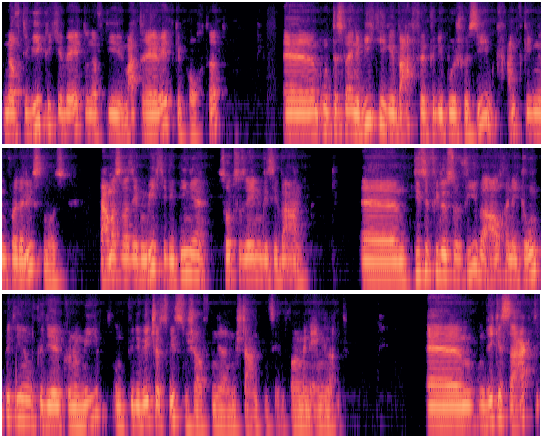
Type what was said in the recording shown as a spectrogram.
und auf die wirkliche Welt und auf die materielle Welt gepocht hat. Ähm, und das war eine wichtige Waffe für die Bourgeoisie im Kampf gegen den Feudalismus. Damals war es eben wichtig, die Dinge so zu sehen, wie sie waren. Ähm, diese Philosophie war auch eine Grundbedingung für die Ökonomie und für die Wirtschaftswissenschaften, die dann entstanden sind, vor allem in England. Ähm, und wie gesagt,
